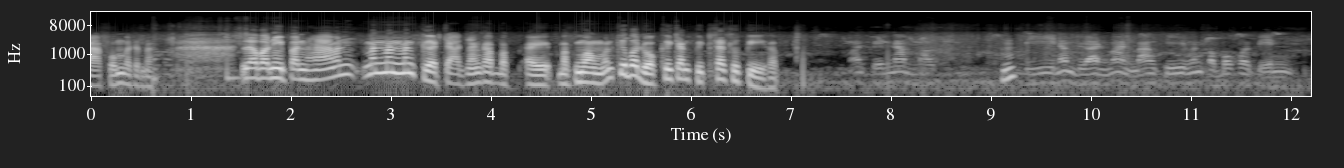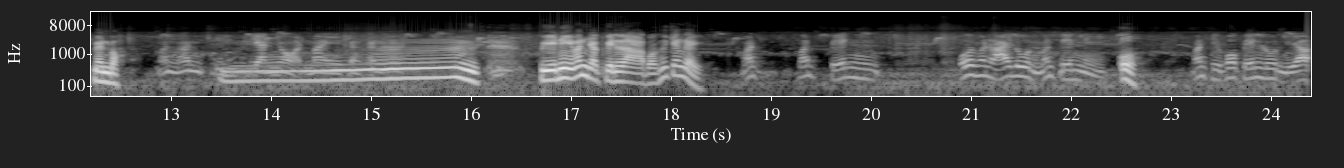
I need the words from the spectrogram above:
ฝากผมว่าซั่นบ่แล้ววันนี้ปัญหามันมันมันมันเกิดจากหยังครับบักไอ้หมักม่วงมันคือบ่ดกคือจังปิดซะสุปีครับ มันเป็นน้ำเอาหึ ปีน้ำเดือนมันบางปีมันก็บ่ค่อยเป็น แม่นบ่มันมันสิเปลี่ยนยอดใหม่จังอืซั่นนะมปีนี้มันอยากเป็นลาบ่คือจังไดมันมันเป็น โอ้ยมันหลายรุ่นมันเป็นนี่ โอ้ มันสิบ่เป็นรุ่นเดียว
